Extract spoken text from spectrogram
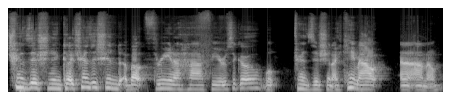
transitioning. I transitioned about three and a half years ago. Well, transition. I came out, and I don't know.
